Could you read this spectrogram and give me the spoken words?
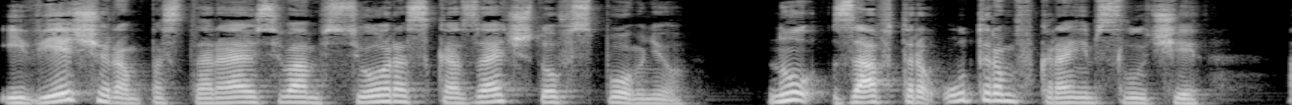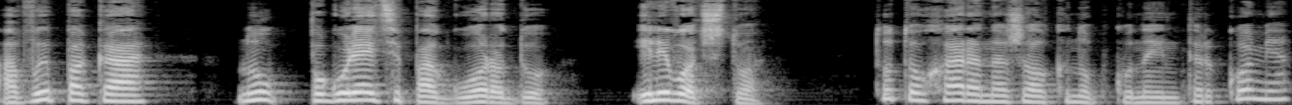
И вечером постараюсь вам все рассказать, что вспомню. Ну, завтра утром в крайнем случае. А вы пока, ну, погуляйте по городу. Или вот что. Тут О'Хара нажал кнопку на интеркоме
